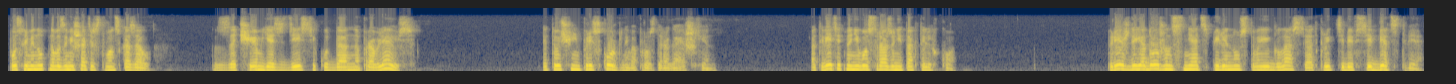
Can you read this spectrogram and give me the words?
После минутного замешательства он сказал, «Зачем я здесь и куда направляюсь?» Это очень прискорбный вопрос, дорогая Шхен. Ответить на него сразу не так-то легко. Прежде я должен снять пелену с твоих глаз и открыть тебе все бедствия,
